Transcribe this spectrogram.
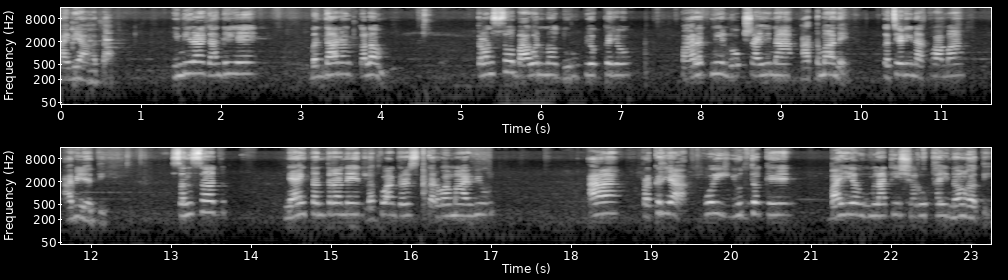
આવ્યા હતા. ઇન્દિરા ગાંધીએ બંધારણ કલમ ત્રણસો બાવનનો દુરુપયોગ કર્યો. ભારતની લોકશાહીના આત્માને કચેડી નાખવામાં આવી હતી. સંસદ ન્યાયતંત્રને લકવાગ્રસ્ત કરવામાં આવ્યું. આ પ્રક્રિયા કોઈ યુદ્ધ કે બાહ્ય હુમલાથી શરૂ થઈ ન હતી,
